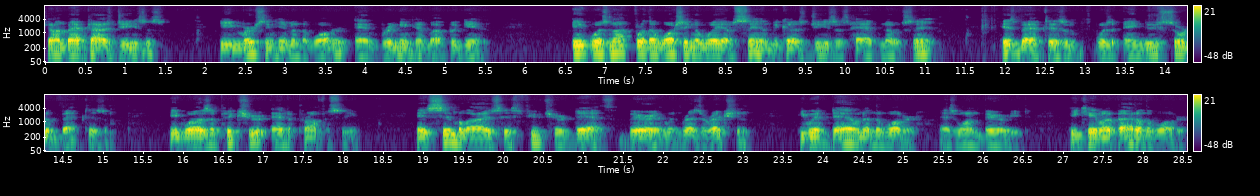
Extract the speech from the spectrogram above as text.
John baptized Jesus, immersing him in the water and bringing him up again. It was not for the washing away of sin because Jesus had no sin. His baptism was a new sort of baptism. It was a picture and a prophecy. It symbolized his future death, burial, and resurrection. He went down in the water as one buried. He came up out of the water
